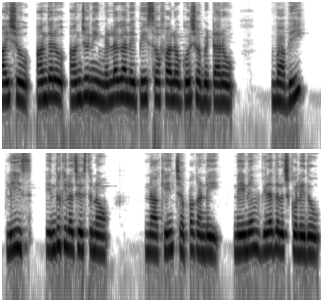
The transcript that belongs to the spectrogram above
ఐషు అందరూ అంజుని మెల్లగా లేపి సోఫాలో కూర్చోబెట్టారు. బాబీ ప్లీజ్ ఎందుకు ఇలా చేస్తున్నావు? నాకేం చెప్పకండి నేనేం వినదలుచుకోలేదు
